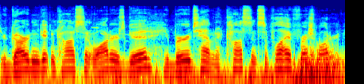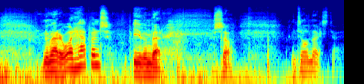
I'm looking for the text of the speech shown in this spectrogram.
Your garden getting constant water is good. Your birds having a constant supply of fresh water. No matter what happens, even better. So, until next time.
